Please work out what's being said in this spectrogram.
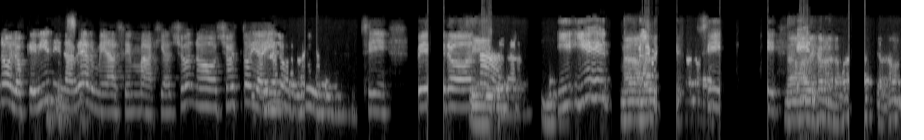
no, los que vienen a verme hacen magia, yo no, yo estoy ahí los Sí, pero nada. Y, y, es el nada Sí. Nada más en la magia, ¿no?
